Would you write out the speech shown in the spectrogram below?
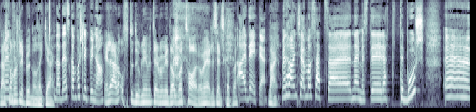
Der skal han få slippe unna, tenker jeg. da, det skal han få slippe unna. Eller er det ofte du blir invitert på middag og bare tar over hele selskapet? Nei, det er ikke det. Men han kommer og setter seg nærmest rett til bords, eh,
